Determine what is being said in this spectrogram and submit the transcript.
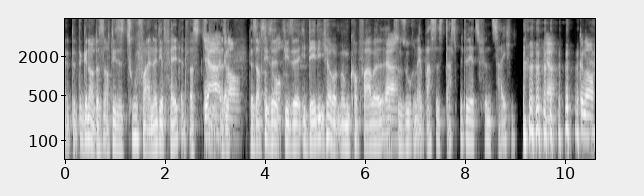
D- Genau, das ist auch dieses Zufall, ne? Dir fällt etwas zu. ja also, genau. Das ist auch Das ist diese, auch- diese Idee, die ich auch im Kopf habe, Ja. äh, zu suchen, ey, was ist das bitte jetzt für ein Zeichen? Ja, genau.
